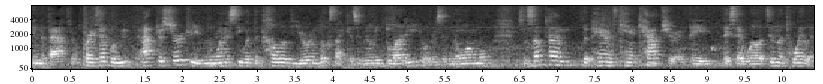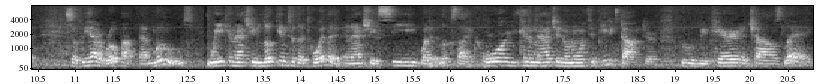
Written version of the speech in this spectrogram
in the bathroom. For example, we, after surgery, we want to see what the color of the urine looks like. Is it really bloody or is it normal? So sometimes the parents can't capture it. They, they say, well, it's in the toilet. So if we have a robot that moves, we can actually look into the toilet and actually see what it looks like. Or you can imagine an orthopedic doctor who repaired a child's leg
